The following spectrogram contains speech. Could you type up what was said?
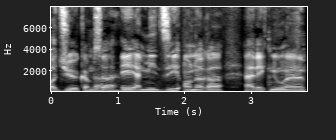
odieux comme ça. Et à midi, on aura avec nous euh,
